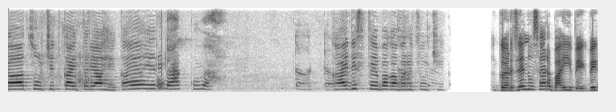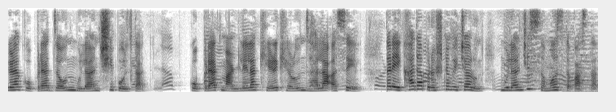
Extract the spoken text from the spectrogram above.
च्या चोचीत काहीतरी आहे. काय आहे रे? काय दिसतंय बघा बरं चोचीत? गरजेनुसार बाई वेगवेगळ्या कोपऱ्यात जाऊन मुलांशी बोलतात. कोपऱ्यात मांडलेला खेळ खेळून झाला असेल तर एखादा प्रश्न विचारून मुलांची समज तपासतात.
